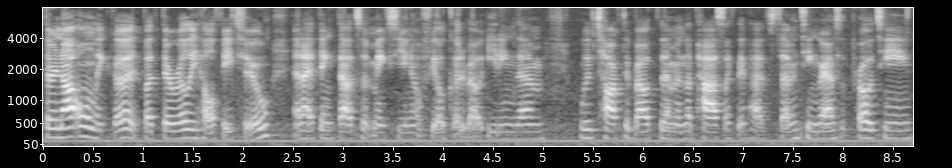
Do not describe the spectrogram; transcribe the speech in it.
they're not only good, but they're really healthy too. And I think that's what makes you, know, feel good about eating them. We've talked about them in the past, like they've had 17 grams of protein,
